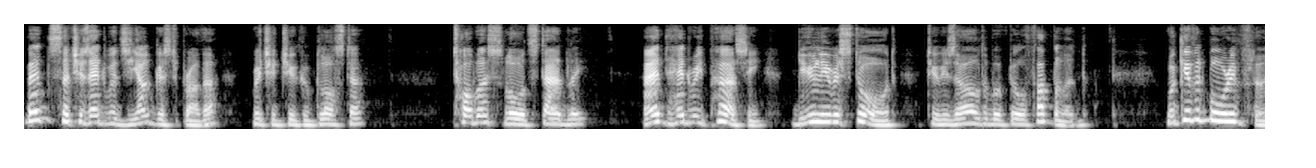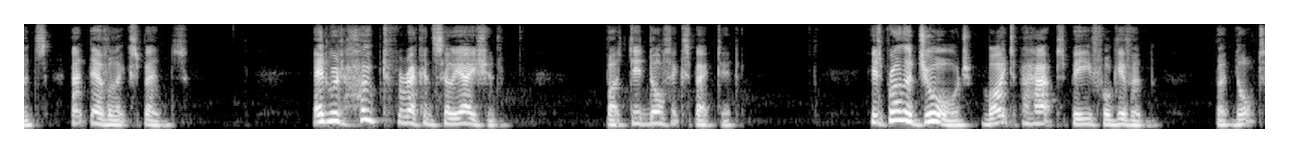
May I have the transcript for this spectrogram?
Men such as Edward's youngest brother, Richard Duke of Gloucester, Thomas Lord Stanley, and Henry Percy, newly restored to his earldom of Northumberland, were given more influence at Neville expense. Edward hoped for reconciliation, but did not expect it. His brother George might perhaps be forgiven, but not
